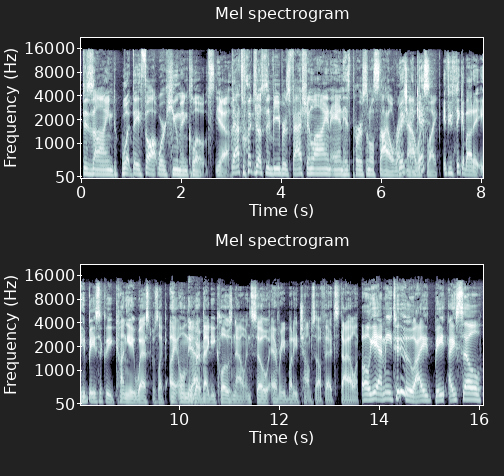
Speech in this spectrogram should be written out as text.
designed what they thought were human clothes. Yeah. That's what Justin Bieber's fashion line and his personal style right Which I now looks guess like. If you think about it, he basically Kanye West was like, I only Yeah. wear baggy clothes now, and so everybody chomps off that style. And oh yeah, me too. I ba- I sell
